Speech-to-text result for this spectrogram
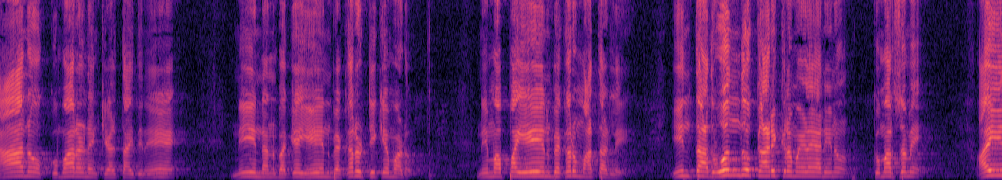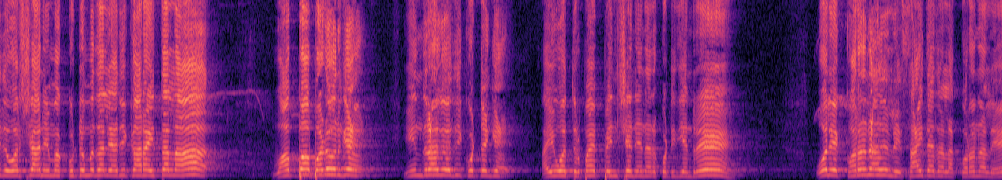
ನಾನು ಕುಮಾರಣ್ಣ ಕೇಳ್ತಾ ಇದ್ದೀನಿ ನೀ ನನ್ನ ಬಗ್ಗೆ ಏನು ಬೇಕಾದ್ರೂ ಟೀಕೆ ಮಾಡು. ನಿಮ್ಮಪ್ಪ ಏನು ಬೇಕಾದ್ರೂ ಮಾತಾಡಲಿ. ಇಂಥದ್ದು ಒಂದು ಕಾರ್ಯಕ್ರಮ ಹೇಳಯ್ಯ ನೀನು, ಕುಮಾರಸ್ವಾಮಿ. ಐದು ವರ್ಷ ನಿಮ್ಮ ಕುಟುಂಬದಲ್ಲಿ ಅಧಿಕಾರ ಇತ್ತಲ್ಲ, ಒಬ್ಬ ಬಡವನಿಗೆ ಇಂದಿರಾ ಗಾಂಧಿ ಕೊಟ್ಟಂಗೆ ಐವತ್ತು ರೂಪಾಯಿ ಪೆನ್ಷನ್ ಏನಾರು ಕೊಟ್ಟಿದ್ಯೇನ್ರಿ ಓಲಿ ಕೊರೋನಾದಲ್ಲಿ ಸಾಯ್ತಾ ಇದ್ರಲ್ಲ ಕೊರೋನಲ್ಲಿ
